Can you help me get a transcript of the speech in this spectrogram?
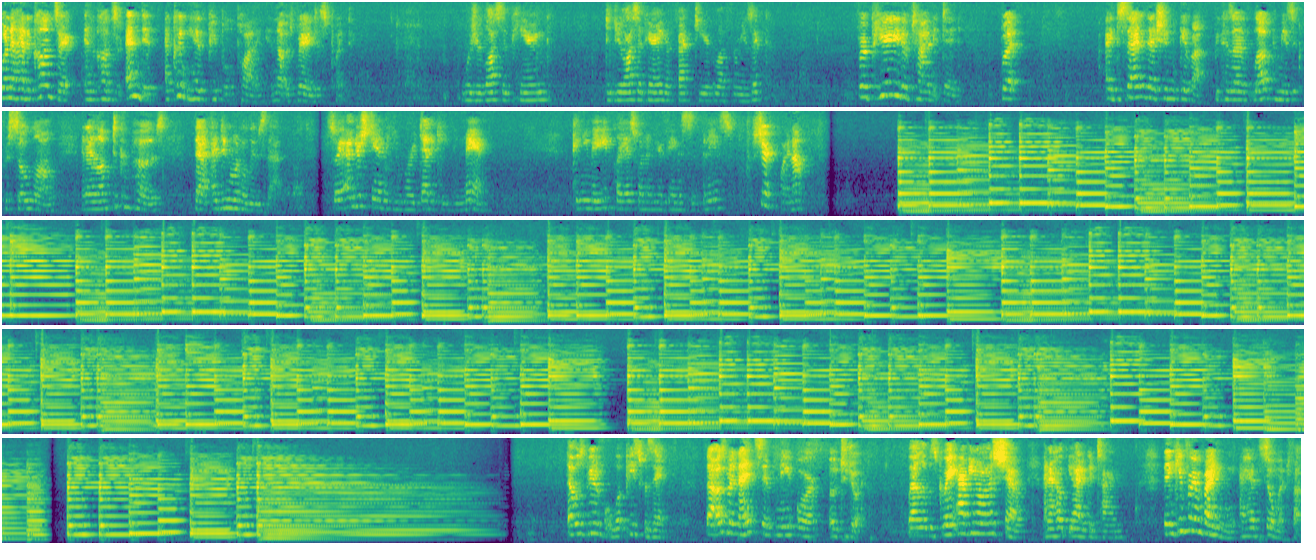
When I had a concert and the concert ended, I couldn't hear the people applauding, and that was very disappointing. Was your loss of hearing, did your loss of hearing affect your love for music? For a period of time it did, but I decided I shouldn't give up because I loved music for so long and I loved to compose that I didn't want to lose that. So I understand that you were a dedicated man. Can you maybe play us one of your famous symphonies? Sure, why not? What piece was it? That was my Ninth Symphony, or Ode to Joy. Well, it was great having you on the show, and I hope you had a good time. Thank you for inviting me. I had so much fun.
